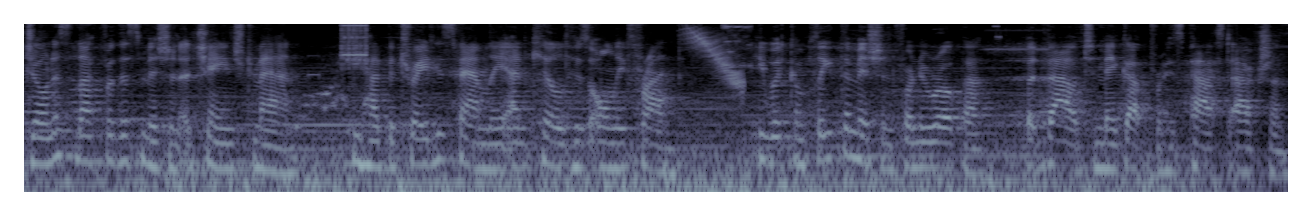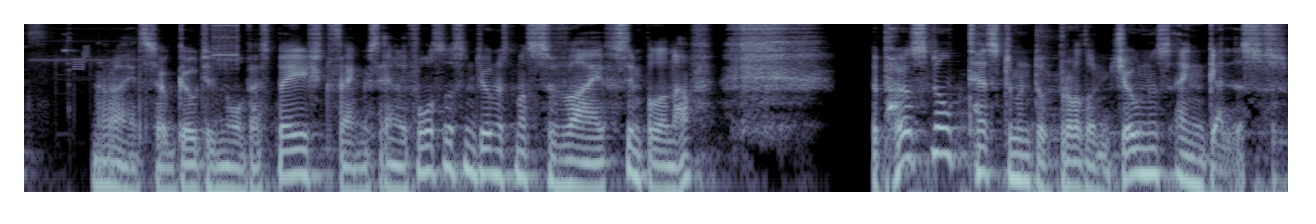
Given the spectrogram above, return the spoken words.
Jonas left for this mission a changed man. He had betrayed his family and killed his only friend. He would complete the mission for Neuropa, but vowed to make up for his past actions. Alright, so go to the northwest base, vanquish enemy forces, and Jonas must survive. Simple enough. The personal testament of brother Jonas and Gallus.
